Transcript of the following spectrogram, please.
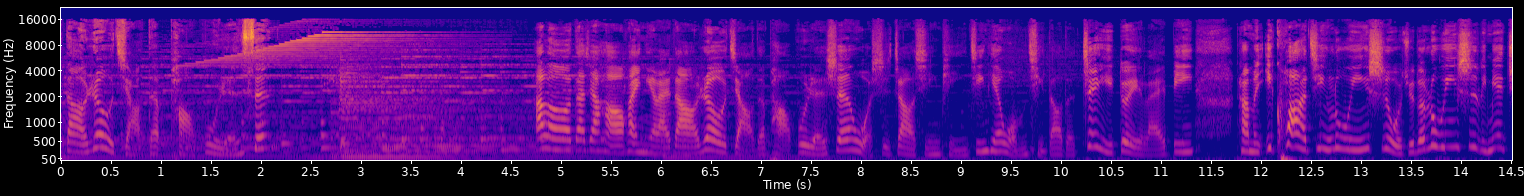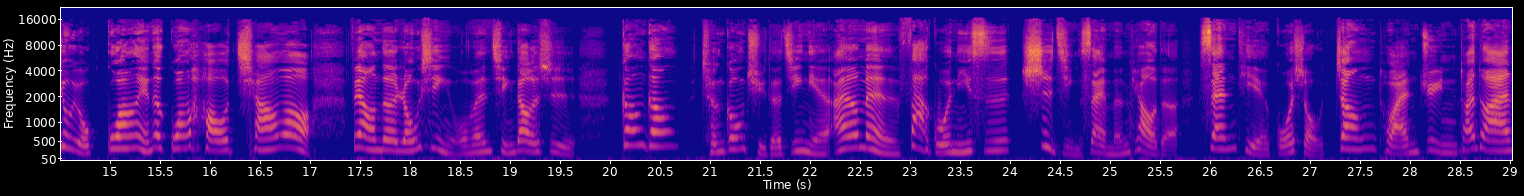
到肉脚的跑步人生。Hello，大家好，欢迎你来到肉脚的跑步人生，我是赵新平。今天我们请到的这一对来宾，他们一跨进录音室，我觉得录音室里面就有光，哎，那光好强哦，非常的荣幸。我们请到的是刚刚。成功取得今年 Ironman 法国尼斯世锦赛门票的三铁国手张团俊团团，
